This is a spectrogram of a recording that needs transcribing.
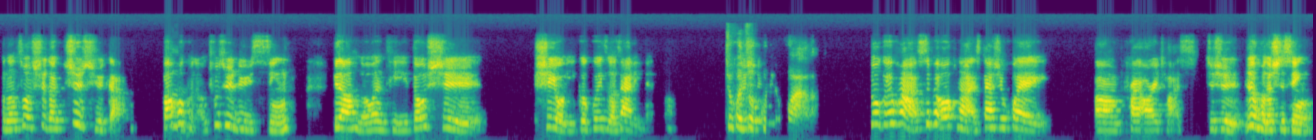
可能做事的秩序感，包括可能出去旅行遇到很多问题，都是是有一个规则在里面的，就会做规划了，做规划，super organize，但是会嗯 prioritize，就是任何的事情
